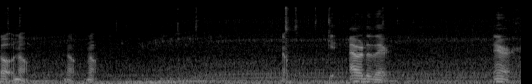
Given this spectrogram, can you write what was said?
Oh, no. No, no. No. Get out of there. There.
